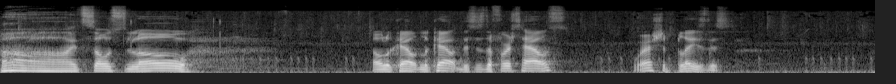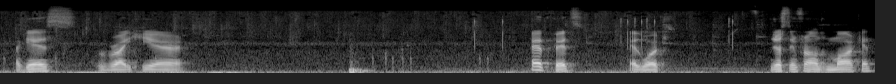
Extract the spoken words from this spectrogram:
Oh, it's so slow. Oh, look out, look out. This is the first house. Where I should place this? I guess right here. It fits. It works. Just in front of the market.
